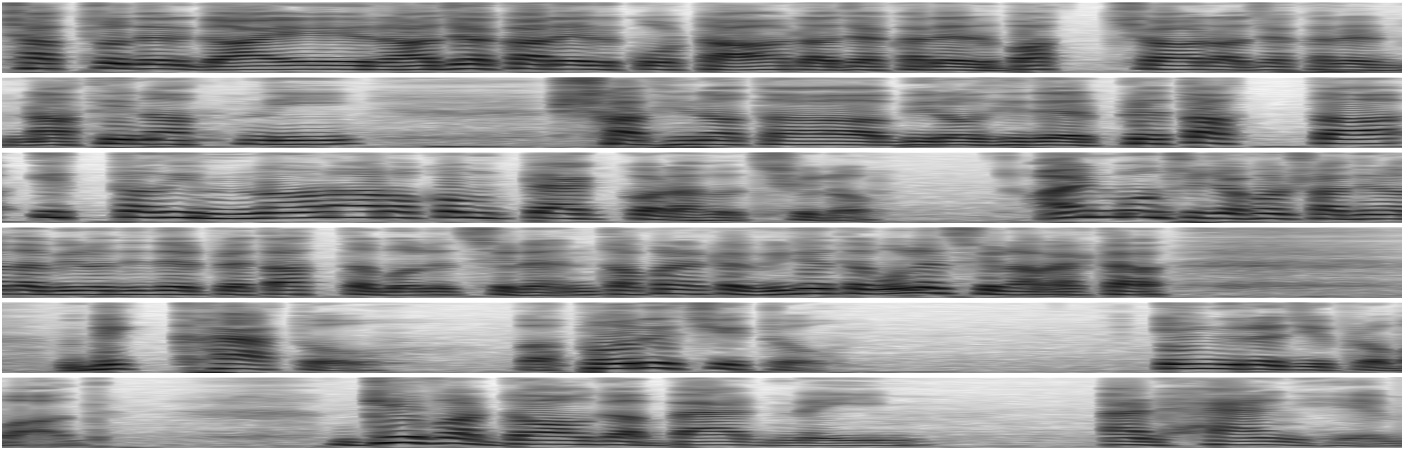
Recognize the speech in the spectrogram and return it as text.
ছাত্রদের গায়ে রাজাকারের কোটা, রাজাকারের বাচ্চা, রাজাকারের নাতি নাতনি স্বাধীনতা বিরোধীদের প্রেতাত্মা ইত্যাদি নানা রকম ট্যাগ করা হচ্ছিল। আইনমন্ত্রী যখন স্বাধীনতা বিরোধীদের প্রেতাত্মা বলেছিলেন, তখন একটা ভিডিওতে বলেছিলাম, একটা বিখ্যাত বা পরিচিত ইংরেজি প্রবাদ give a dog a bad name and hang him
